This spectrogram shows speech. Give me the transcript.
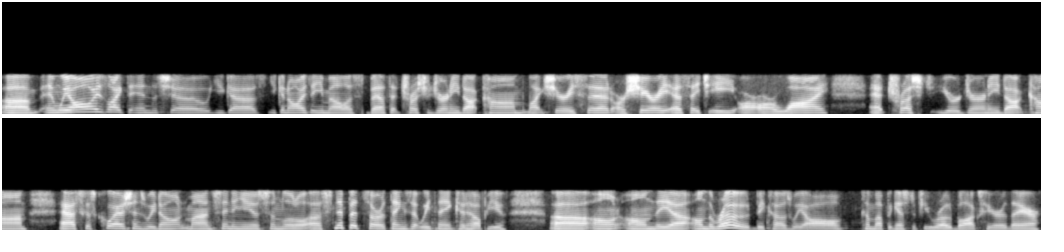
Um, and we always like to end the show. You guys, you can always email us, Beth at trustyourjourney.com, like Sherry said, or Sherry, S H E R R Y, at trustyourjourney.com. Ask us questions. We don't mind sending you some little uh, snippets or things that we think could help you uh, on on the uh, on the road because we all come up against a few roadblocks here or there.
